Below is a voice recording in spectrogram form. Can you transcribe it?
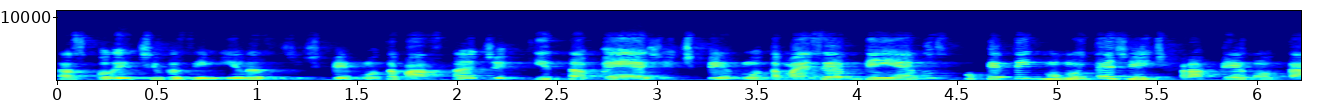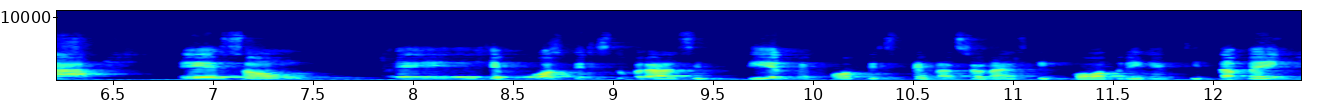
Nas coletivas em Minas, a gente pergunta bastante aqui também, a gente pergunta, mas é menos, porque tem muita gente para perguntar. É, são é, repórteres do Brasil inteiro, repórteres internacionais que cobrem aqui também,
